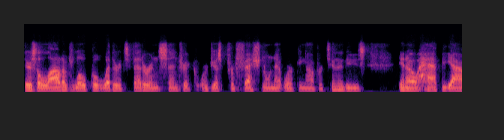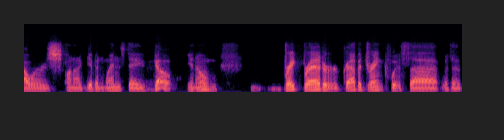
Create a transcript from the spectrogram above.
There's a lot of local, whether it's veteran centric or just professional networking opportunities, you know, happy hours on a given Wednesday, go, you know, break bread or grab a drink with uh, with a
